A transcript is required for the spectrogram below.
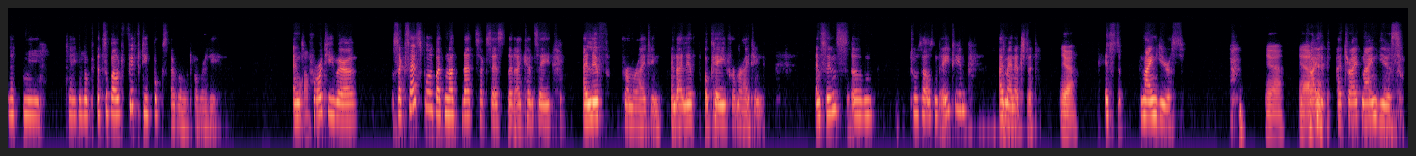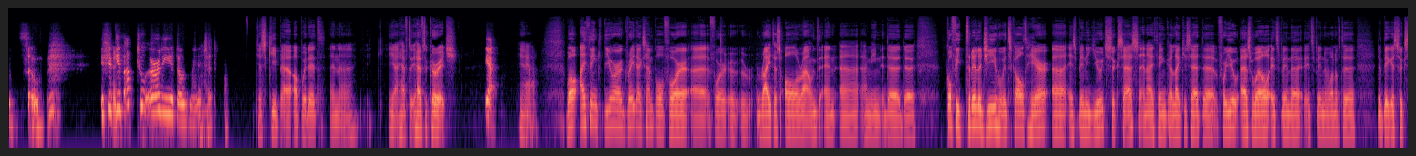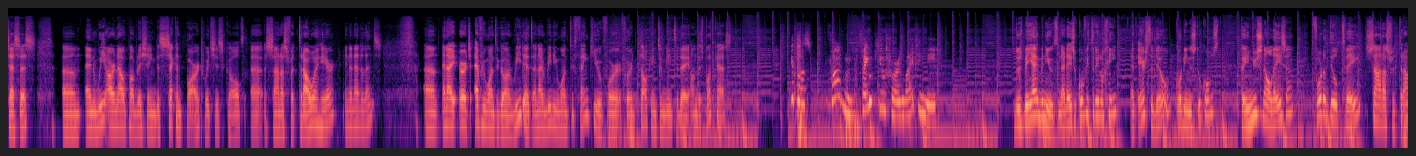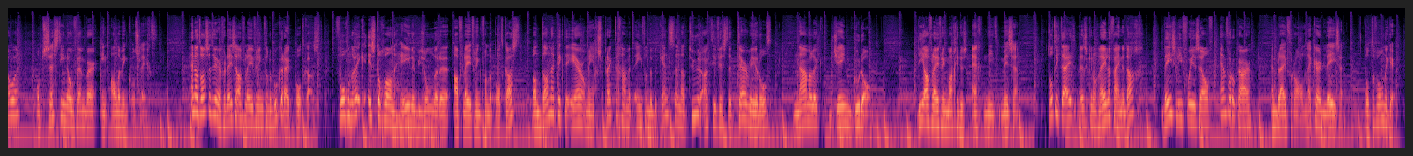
let me take a look. It's about 50 books i wrote already. And Wow. 40 were successful but not that success that i can say i live from writing and I live okay from writing. And since um, 2018, I managed it. yeah. It's nine years. Yeah. I Yeah. tried it. I tried nine years. so if you So- give up too early, you don't manage it. Just keep uh, up with it, and uh, yeah, have to have the courage. Yeah. yeah. yeah. Well, I think you are a great example for uh, for uh, writers all around, and uh, I mean the the coffee trilogy, who it's called here, uh, has been a huge success, and I think, uh, like you said, uh, for you as well, it's been uh, it's been one of the the biggest successes. Um, and we are now publishing the second part, which is called uh, Sarah's Vertrouwen here in the Netherlands. Um, and I urge everyone to go and read it. And I really want to thank you for, for talking to me today on this podcast. It was fun. Thank you for inviting me. Dus ben jij benieuwd naar deze koffietrilogie? Het eerste deel, Corine's Toekomst, kan je nu snel lezen voordat deel 2, Sarah's Vertrouwen, op 16 november in alle winkels ligt. En dat was het weer voor deze aflevering van de Boekenrijk podcast. Volgende week is toch wel een hele bijzondere aflevering van de podcast. Want dan heb ik de eer om in gesprek te gaan met een van de bekendste natuuractivisten ter wereld, namelijk Jane Goodall. Die aflevering mag je dus echt niet missen. Tot die tijd wens ik je nog een hele fijne dag. Wees lief voor jezelf en voor elkaar. En blijf vooral lekker lezen. Tot de volgende keer.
